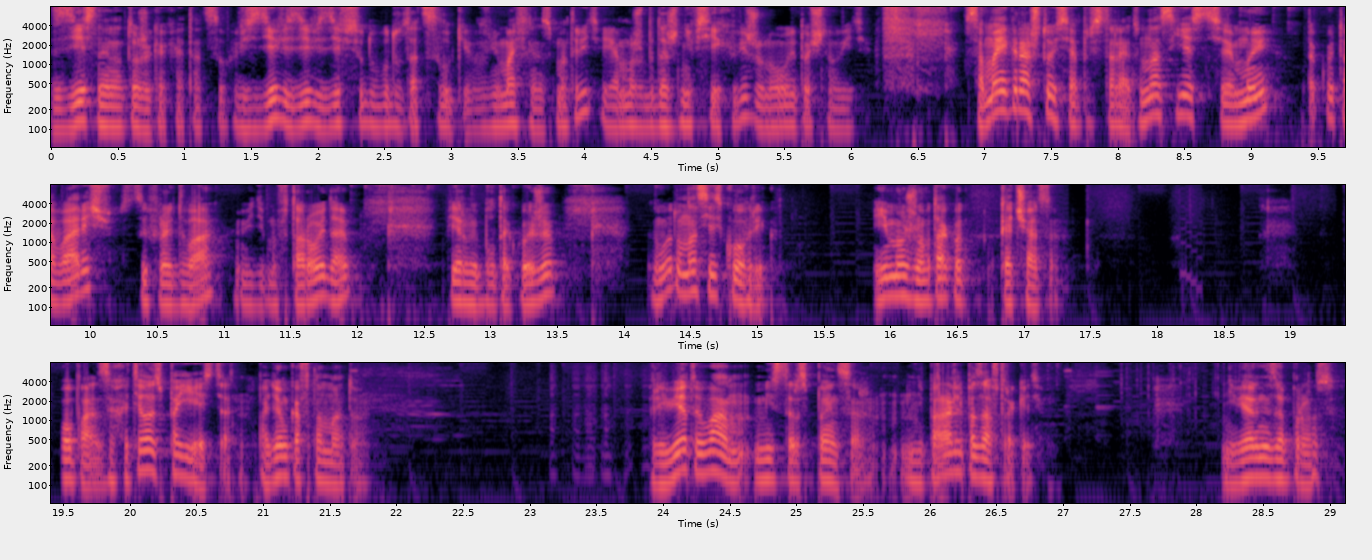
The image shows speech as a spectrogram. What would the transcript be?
Здесь, наверное, тоже какая-то отсылка. Везде, везде, везде, всюду будут отсылки. Внимательно смотрите. Я, может быть, даже не все их вижу, но вы точно увидите. Сама игра что из себя представляет? У нас есть мы, такой товарищ с цифрой 2, видимо, второй, да? Первый был такой же. Вот у нас есть коврик. И можно вот так вот качаться. Опа, захотелось поесть. Пойдем к автомату. Привет и вам, мистер Спенсер. Не пора ли позавтракать? Неверный запрос.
